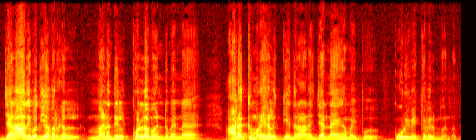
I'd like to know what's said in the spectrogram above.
ஜனாதிபதி அவர்கள் மனதில் கொள்ள வேண்டும் என அடக்குமுறைகளுக்கு எதிரான ஜனநாயக அமைப்பு கூறி வைக்க விரும்புகின்றது.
